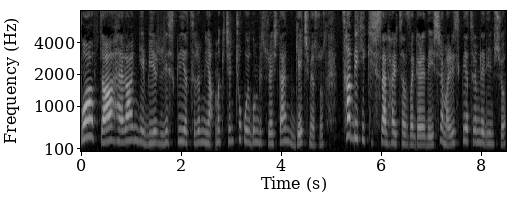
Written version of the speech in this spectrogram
Bu hafta herhangi bir riskli yatırım yapmak için çok uygun bir süreçten geçmiyorsunuz. Tabii ki kişisel haritanıza göre değişir ama riskli yatırım dediğim şu.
